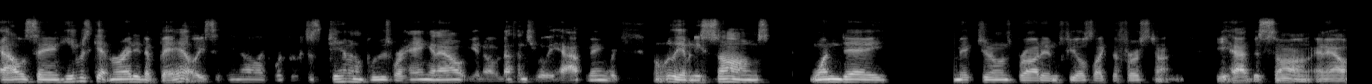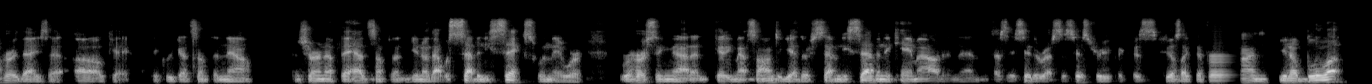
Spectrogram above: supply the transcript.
Al was saying he was getting ready to bail. He said, you know, like we're, we're just jamming on blues. We're hanging out. You know, nothing's really happening. We don't really have any songs. One day, Mick Jones brought in Feels Like the First Time he had this song and Al heard that. He said, Oh, okay, I think we got something now. And sure enough, they had something. You know, that was 76 when they were rehearsing that and getting that song together. 77, it came out. And then, as they say, the rest is history because feels like the first time, you know, blew up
